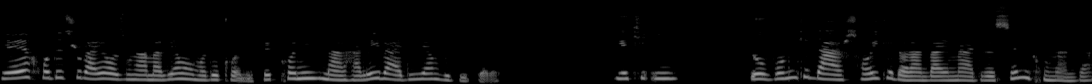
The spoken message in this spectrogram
که خودت رو برای آزمون عملی هم آماده کنی. فکر کنی مرحله بعدی هم وجود داره. یکی این دومی که درس هایی که دارن برای مدرسه می‌خونن و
